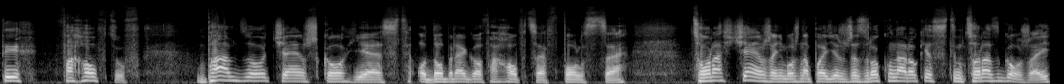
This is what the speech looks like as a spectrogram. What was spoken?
tych fachowców. Bardzo ciężko jest o dobrego fachowca w Polsce. Coraz ciężej, można powiedzieć, że z roku na rok jest z tym coraz gorzej.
